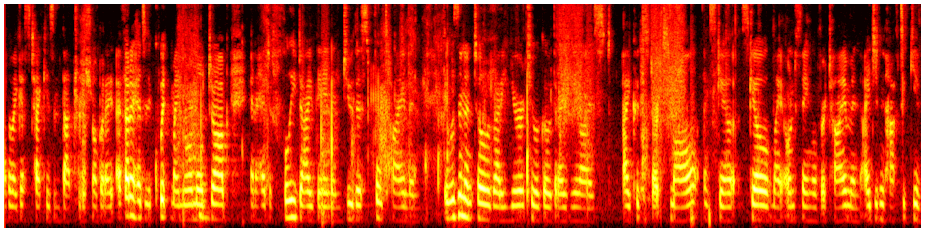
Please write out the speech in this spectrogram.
although I guess tech isn't that traditional, but I, I thought I had to quit my normal hmm. job and I had to fully dive in and do this full time. And it wasn't until about a year or two ago that I realized I could start small and scale scale my own thing over time, and I didn't have to give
